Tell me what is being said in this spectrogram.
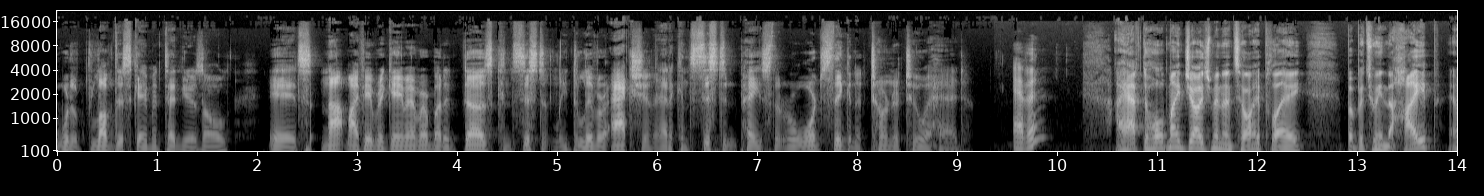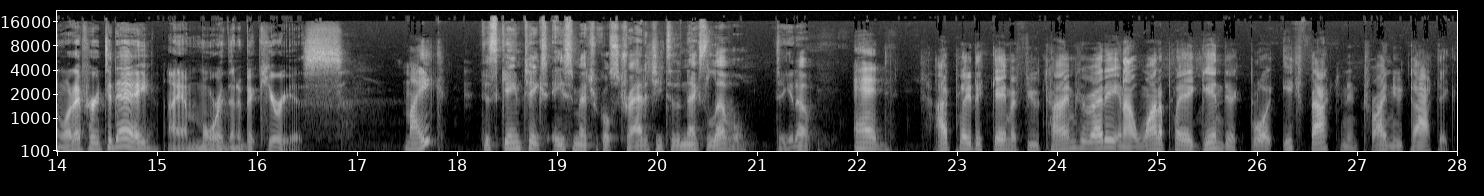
would have loved this game at 10 years old. It's not my favorite game ever, but it does consistently deliver action at a consistent pace that rewards thinking a turn or two ahead. Evan? I have to hold my judgment until I play, but between the hype and what I've heard today, I am more than a bit curious. Mike? This game takes asymmetrical strategy to the next level. Dig it up. Ed? I played this game a few times already, and I want to play again to explore each faction and try new tactics.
